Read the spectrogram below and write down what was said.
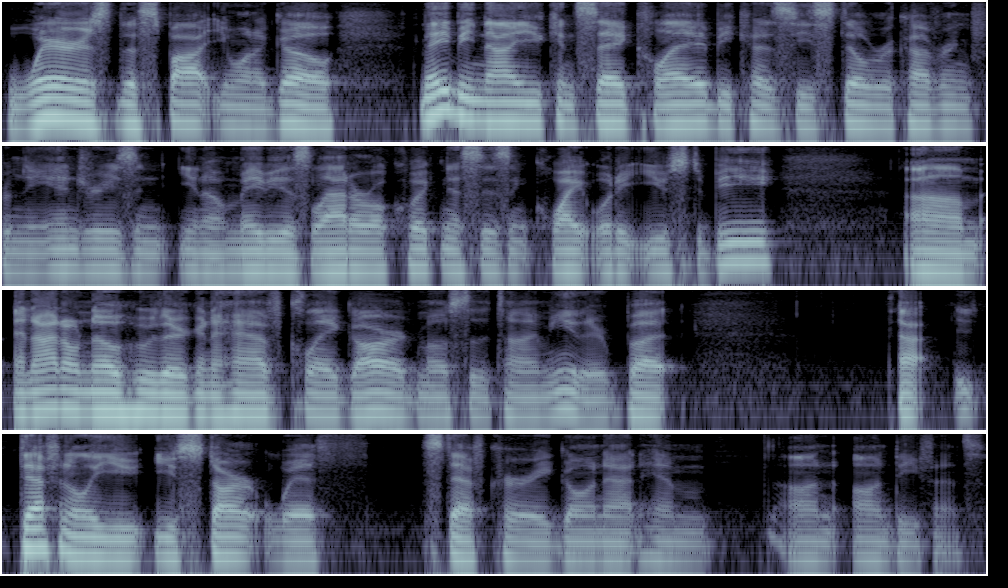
where is the spot you want to go? Maybe now you can say Klay because he's still recovering from the injuries, and you know maybe his lateral quickness isn't quite what it used to be. Um, and I don't know who they're going to have Klay guard most of the time either. But uh, definitely, you you start with Steph Curry going at him on on defense.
